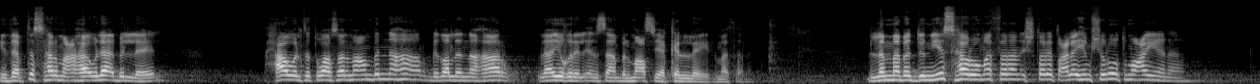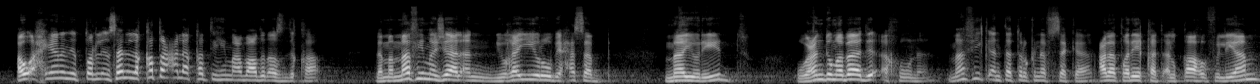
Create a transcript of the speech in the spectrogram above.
إذا بتسهر مع هؤلاء بالليل حاول تتواصل معهم بالنهار. بضل النهار لا يغري الإنسان بالمعصية كالليل مثلا. لما بدهم يسهروا مثلا اشترط عليهم شروط معينة. أو أحيانا يضطر الإنسان إلى قطع علاقته مع بعض الأصدقاء. لما ما في مجال أن يغيروا بحسب ما يريد وعنده مبادئ أخونا ما فيك أن تترك نفسك على طريقة ألقاه في اليم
